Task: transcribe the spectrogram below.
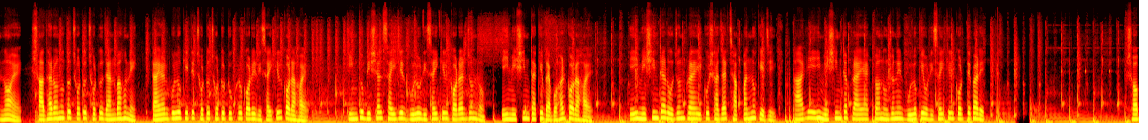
নয়, সাধারণত ছোট ছোট যানবাহনে টায়ারগুলো কেটে ছোট ছোট টুকরো করে রিসাইকেল করা হয়। কিন্তু বিশাল সাইজেরগুলো রিসাইকেল করার জন্য এই মেশিনটাকে ব্যবহার করা হয়। এই মেশিনটার ওজন প্রায় একুশ হাজার ছাপ্পান্ন কেজি। আর এই মেশিনটা প্রায় এক টন ওজনের গুলোকেও রিসাইকেল করতে পারে। সব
